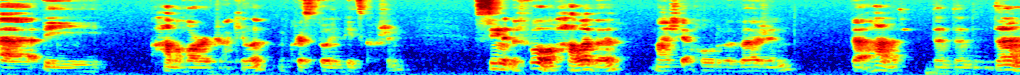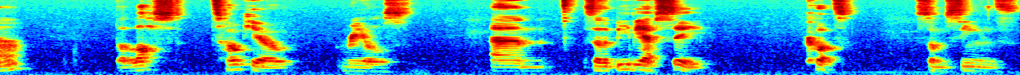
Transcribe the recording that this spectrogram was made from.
uh, the Hammer Horror Dracula with Christopher and Peter Cushing. Seen it before, however, managed to get hold of a version that had dun, dun, dun, dun, the Lost Tokyo reels. Um, so the BBFC cut some scenes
